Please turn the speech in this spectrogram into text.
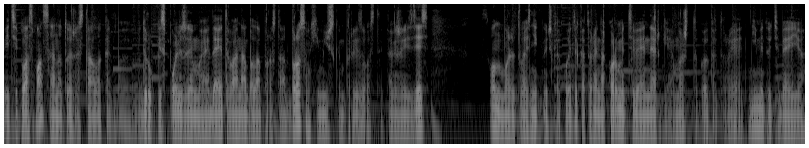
ведь и пластмасса, она тоже стала как бы вдруг используемая. До этого она была просто отбросом в химическом производстве. Также и здесь сон может возникнуть какой-то, который накормит тебя энергией, а может такой, который отнимет у тебя ее.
